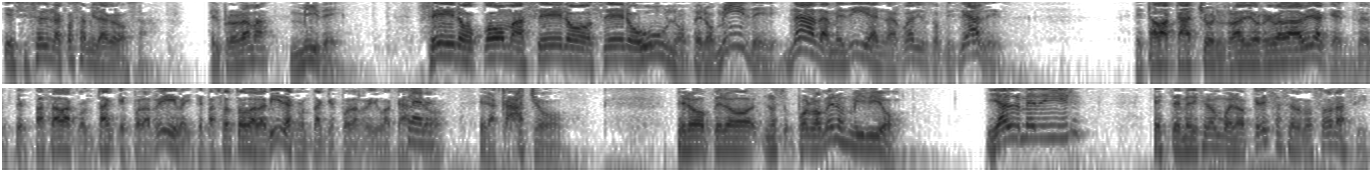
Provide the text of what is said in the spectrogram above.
Y si soy una cosa milagrosa. El programa mide. 0,001, pero mide. Nada medía en las radios oficiales. Estaba Cacho en Radio Rivadavia que te, te pasaba con tanques por arriba y te pasó toda la vida con tanques por arriba, Cacho. Claro. Era Cacho. Pero, pero por lo menos midió. Y al medir, este, me dijeron, bueno, ¿querés hacer dos horas? Sí.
